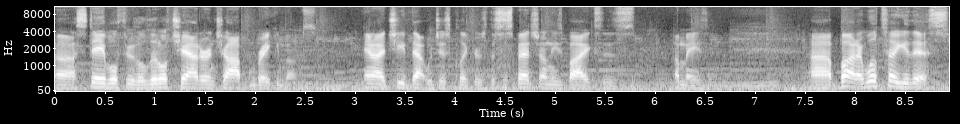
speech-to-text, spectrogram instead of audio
uh, stable through the little chatter and chop and braking bumps. And I achieved that with just clickers. The suspension on these bikes is amazing. Uh, but I will tell you this,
